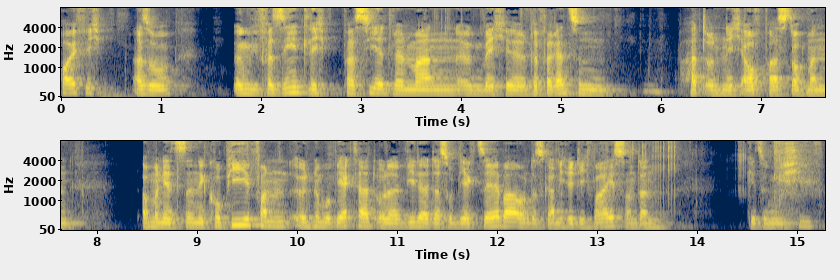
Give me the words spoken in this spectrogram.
häufig also irgendwie versehentlich passiert, wenn man irgendwelche Referenzen hat und nicht aufpasst, ob man, ob man jetzt eine Kopie von irgendeinem Objekt hat oder wieder das Objekt selber und das gar nicht richtig weiß und dann geht es irgendwie schief.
